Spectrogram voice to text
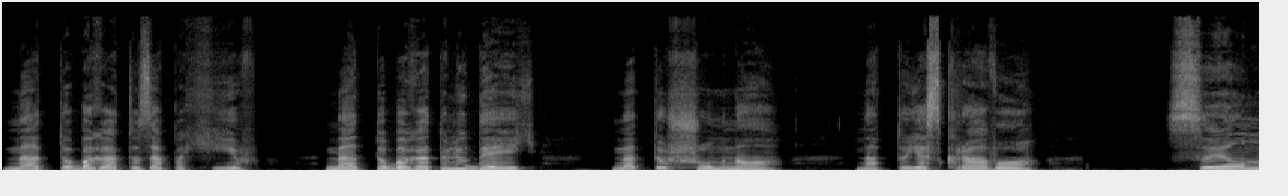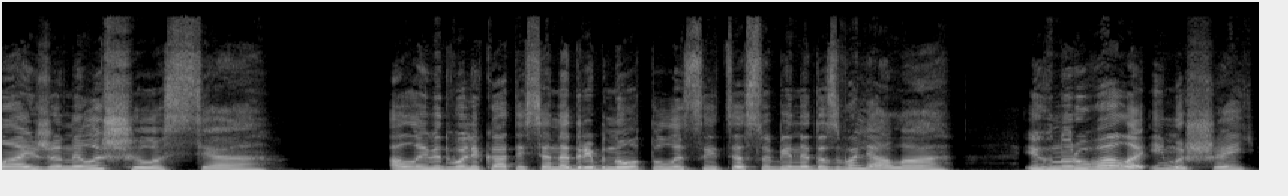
Надто багато запахів, надто багато людей, надто шумно, надто яскраво. Сил майже не лишилося. Але відволікатися на дрібноту лисиця собі не дозволяла, ігнорувала і мишей,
